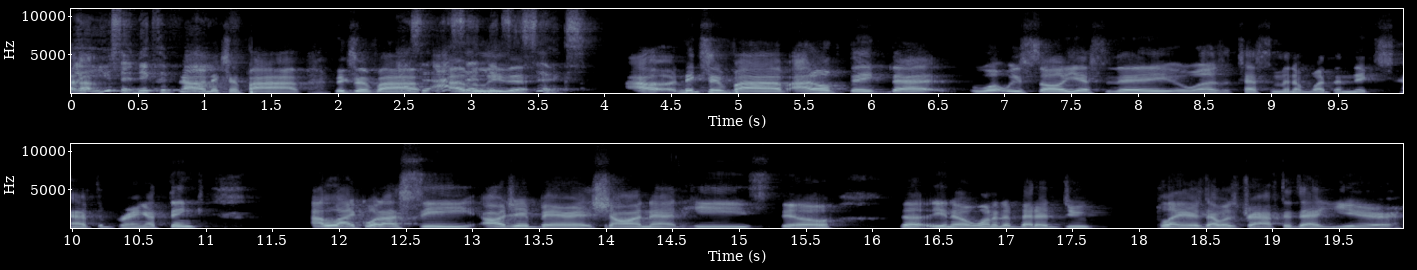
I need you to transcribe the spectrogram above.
wait, you said Knicks and five. No, Knicks and five. Knicks and five. I, said, I, I believe Knicks that. six. I, Knicks and five. I don't think that what we saw yesterday was a testament of what the Knicks have to bring. I think I like what I see. RJ Barrett showing that he's still the you know one of the better Duke players that was drafted that year.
